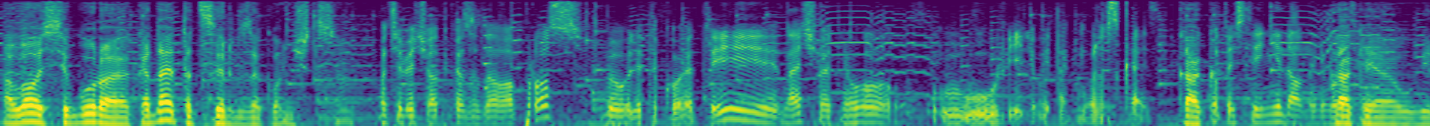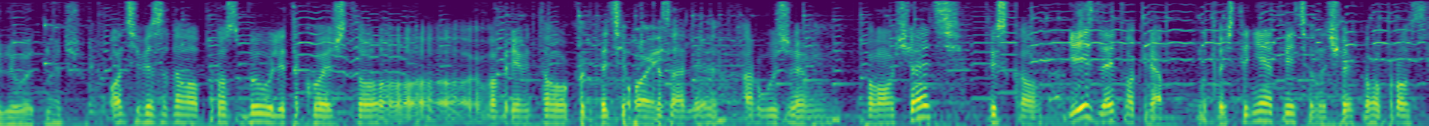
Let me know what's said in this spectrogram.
Алло, Сигура, когда этот цирк закончится? Он тебе четко задал вопрос, было ли такое, ты начал от него увиливать, так можно сказать. Ну, Как? то есть ты не дал на него Как ответ. я увиливать начал? Он тебе задал вопрос, было ли такое, что э, во время того, когда тебе Ой. приказали оружием помолчать, ты сказал, есть для этого кряб. Ну, то есть ты не ответил на человека вопрос.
